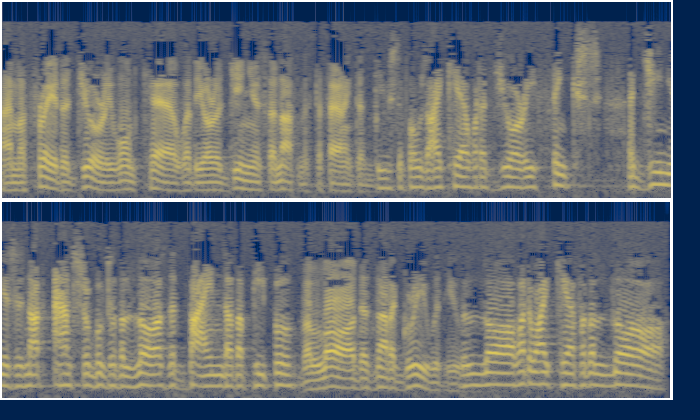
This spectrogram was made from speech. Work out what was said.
I'm afraid a jury won't care whether you're a genius or not, Mr. Farrington. Do you suppose I care what a jury thinks? A genius is not answerable to the laws that bind other people. The law does not agree with you. The law, what do I care for the law?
